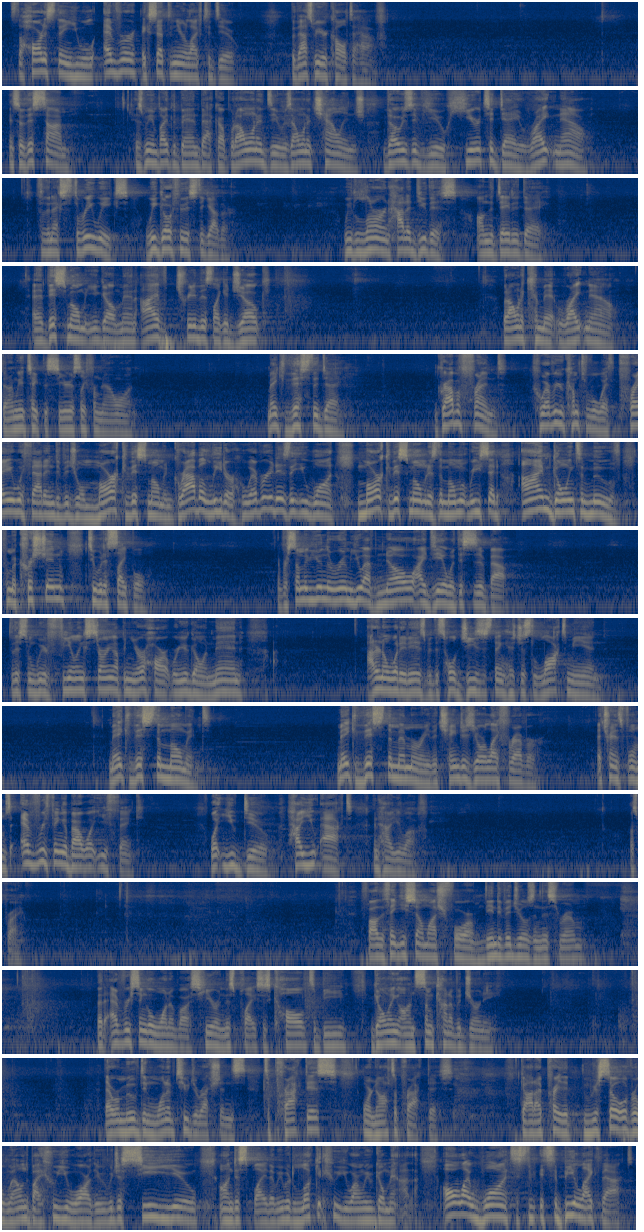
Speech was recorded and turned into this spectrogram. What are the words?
It's the hardest thing you will ever accept in your life to do, but that's what you're called to have. And so this time, as we invite the band back up, what I want to do is I want to challenge those of you here today, right now, for the next three weeks, we go through this together. We learn how to do this on the day to day. And at this moment, you go, man, I've treated this like a joke. But I want to commit right now that I'm going to take this seriously from now on. Make this the day. Grab a friend, whoever you're comfortable with, pray with that individual. Mark this moment. Grab a leader, whoever it is that you want. Mark this moment as the moment where you said, I'm going to move from a Christian to a disciple. And for some of you in the room, you have no idea what this is about. There's some weird feelings stirring up in your heart where you're going, man, I don't know what it is, but this whole Jesus thing has just locked me in. Make this the moment. Make this the memory that changes your life forever, that transforms everything about what you think, what you do, how you act, and how you love. Let's pray. Father, thank you so much for the individuals in this room that every single one of us here in this place is called to be going on some kind of a journey. That we're moved in one of two directions to practice or not to practice. God, I pray that we're so overwhelmed by who you are that we would just see you on display, that we would look at who you are and we would go, man, all I want is to, is to be like that,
